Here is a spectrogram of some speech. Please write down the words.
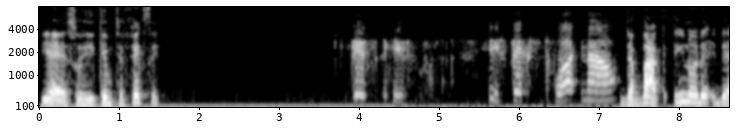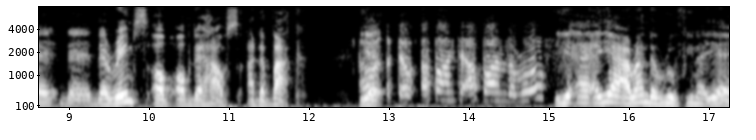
Yeah, so he came to fix it. This he's he fixed what now? The back, you know, the, the, the, the rims of, of the house at the back. Yeah. Oh, the, up on up on the roof. Yeah, uh, yeah, around the roof. You know, yeah,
